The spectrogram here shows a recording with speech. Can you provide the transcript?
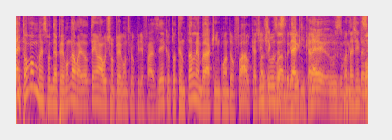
Ah, então vamos responder a pergunta. Não, mas eu tenho a última pergunta que eu queria fazer, que eu estou tentando lembrar aqui enquanto eu falo, que a gente Fazer usa essa técnica, aqui. né? É, eu uso Quando a gente também.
